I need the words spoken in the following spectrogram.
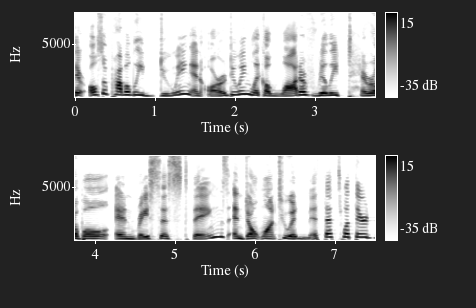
They're also probably doing and are doing like a lot of really terrible and racist things and don't want to admit that's what they're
